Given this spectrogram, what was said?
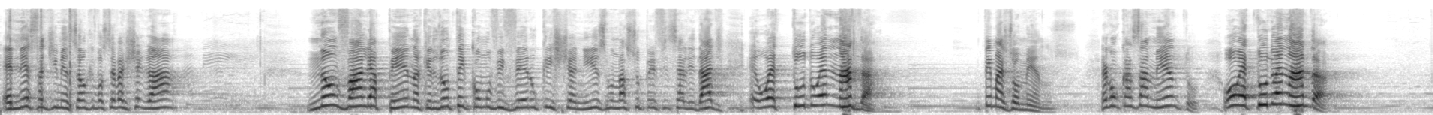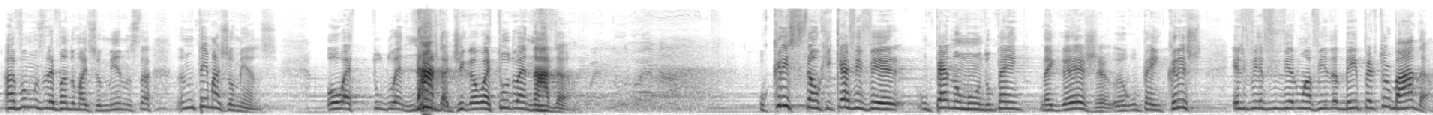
é nessa dimensão que você vai chegar. Não vale a pena, queridos, não tem como viver o cristianismo na superficialidade. É, ou é tudo ou é nada. Não tem mais ou menos. É com casamento. Ou é tudo ou é nada. Ah, vamos levando mais ou menos. Tá? Não tem mais ou menos. Ou é tudo ou é nada. Diga, ou é tudo ou é nada. O cristão que quer viver um pé no mundo, um pé na igreja, um pé em Cristo, ele vai viver uma vida bem perturbada.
